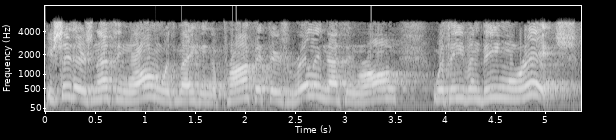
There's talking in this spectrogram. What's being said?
You see, there's nothing wrong with making a profit. There's really nothing wrong with even being rich.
